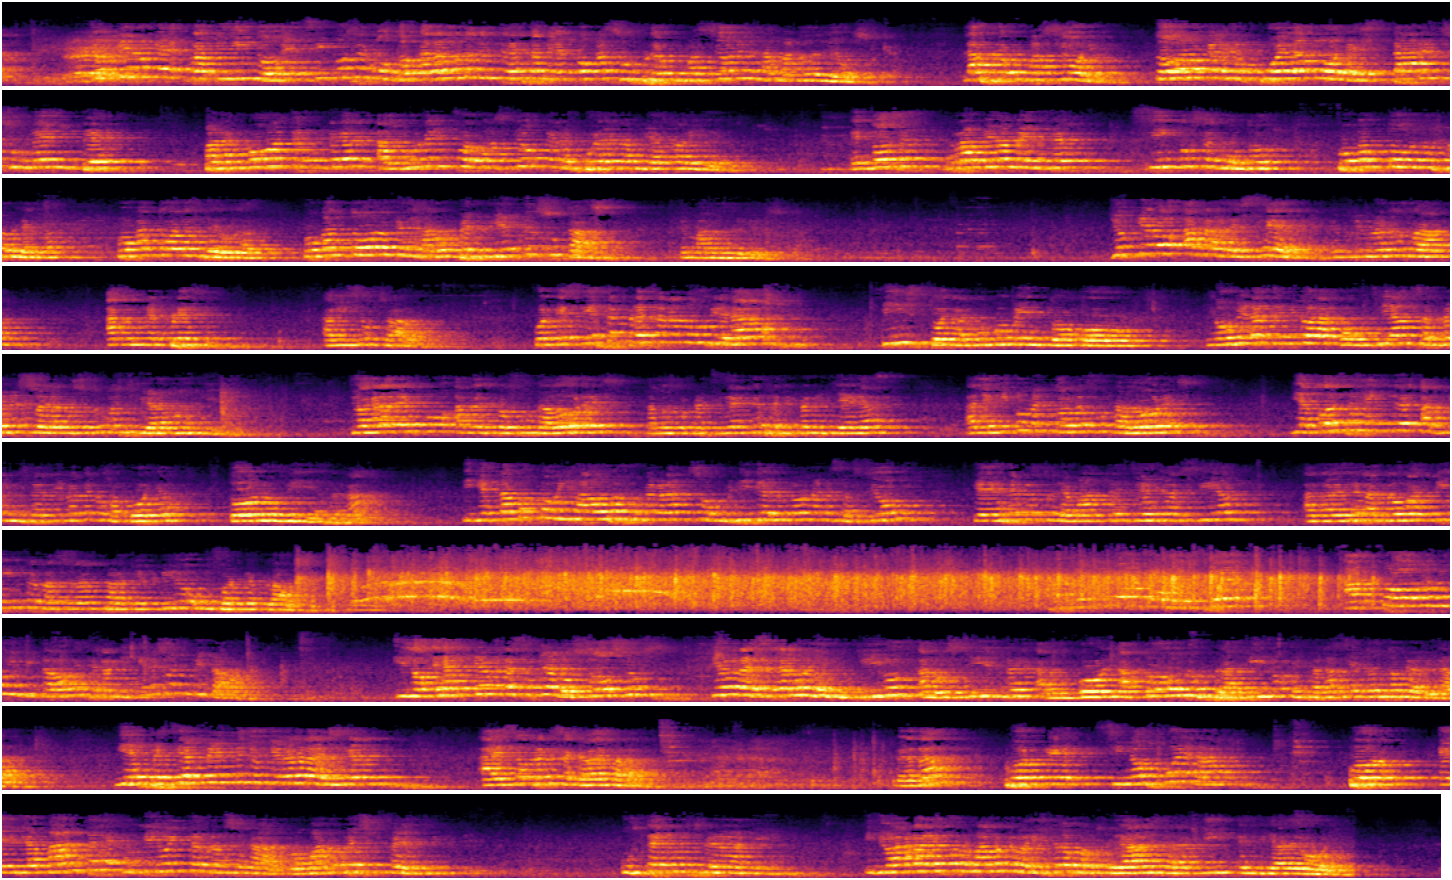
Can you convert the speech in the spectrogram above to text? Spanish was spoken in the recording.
Yo quiero que rapidito, en cinco segundos, cada uno de ustedes también ponga sus preocupaciones en las manos de Dios. Las preocupaciones, todo lo que les pueda molestar en su mente para no atender alguna información que les pueda cambiar la vida. Entonces, rápidamente, cinco segundos, pongan todos los problemas, pongan todas las deudas, pongan todo lo que dejaron pendiente en su casa en manos de Dios. Yo quiero agradecer, en primer lugar, a nuestra empresa, Porque si esta empresa no nos hubiera visto en algún momento o no hubiera tenido la confianza en Venezuela, nosotros no estuviéramos aquí. Yo agradezco a nuestros fundadores, a nuestro presidente Felipe Villegas, al equipo mentor de fundadores y a toda esa gente administrativa que nos apoya todos los días, ¿verdad? Y que estamos cobijados bajo una gran sombrilla de una organización que es de nuestro llamante Jeff García a través de la Global Team Internacional, para quien pido un fuerte aplauso. Y lo, eh, quiero agradecerle a los socios, quiero agradecerle a los ejecutivos, a los silver, a los gold, a todos los platinos que están haciendo esto realidad. Y especialmente yo quiero agradecer a ese hombre que se acaba de parar. ¿Verdad? Porque si no fuera por el diamante ejecutivo internacional, Romano Feltri, ustedes no estuvieran aquí. Y yo agradezco, Romano, que me diste la oportunidad de estar aquí el día de hoy.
